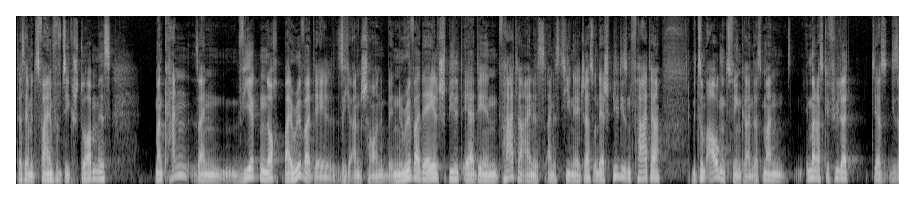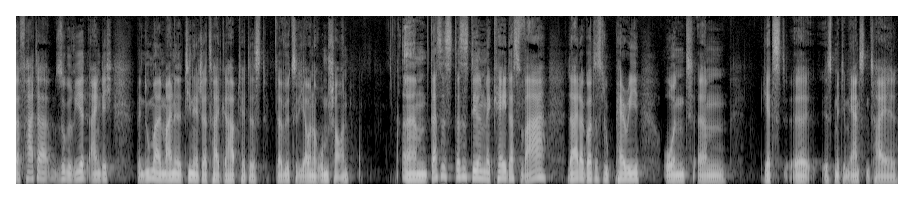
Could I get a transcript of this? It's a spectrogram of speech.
dass er mit 52 gestorben ist. Man kann sein Wirken noch bei Riverdale sich anschauen. In Riverdale spielt er den Vater eines, eines Teenagers und er spielt diesen Vater mit so einem Augenzwinkern, dass man immer das Gefühl hat, dass dieser Vater suggeriert eigentlich, wenn du mal meine Teenagerzeit gehabt hättest, da würdest du dich aber noch umschauen. Ähm, das, ist, das ist Dylan McKay, das war leider Gottes Luke Perry und ähm, jetzt äh, ist mit dem ernsten Teil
